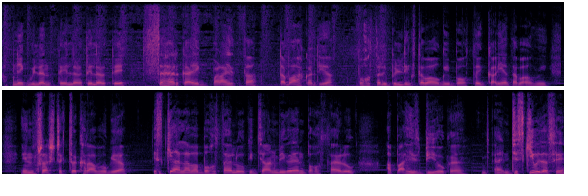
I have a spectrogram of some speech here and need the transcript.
अपने एक विलन से लड़ते लड़ते शहर का एक बड़ा हिस्सा तबाह कर दिया। बहुत सारी बिल्डिंग्स तबाह हो गई, बहुत सारी गाड़ियाँ तबाह हुई इंफ्रास्ट्रक्चर ख़राब हो गया। इसके अलावा बहुत सारे लोगों की जान भी गए, बहुत सारे लोग अपाहिज भी हो गए। जिसकी वजह से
